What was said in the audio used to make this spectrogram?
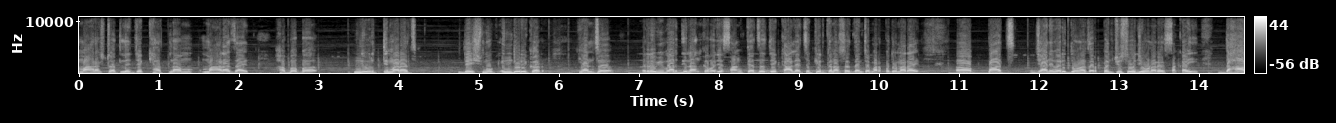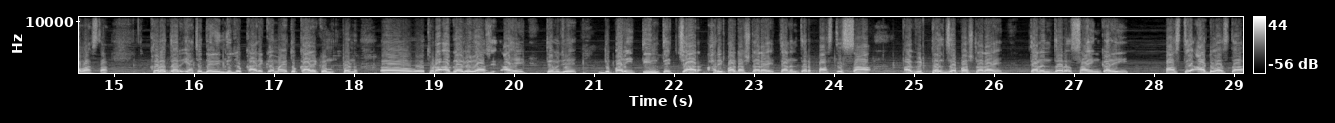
महाराष्ट्रातले जे ख्यातनाम महाराज आहेत हबब निवृत्ती महाराज देशमुख इंदोरीकर यांचं रविवार दिनांक म्हणजे सांगत्याचं जे काल्याचं कीर्तन असतं त्यांच्या मार्फत होणार आहे. पाच जानेवारी दोन हजार पंचवीस रोजी होणार आहे सकाळी दहा वाजता. खरं तर ह्याचा दैनंदिन जो कार्यक्रम आहे तो कार्यक्रम पण थोडा आगळा वेगळा असे- आहे. ते म्हणजे दुपारी तीन ते चार हरिपाठ असणार आहे त्यानंतर पाच ते सहा हा विठ्ठल जप असणार आहे. त्यानंतर सायंकाळी पाच ते आठ वाजता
